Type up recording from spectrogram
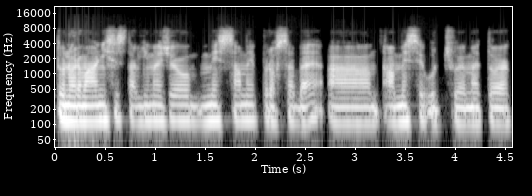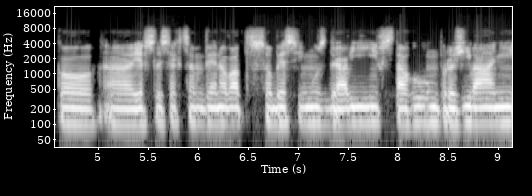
to normální si stavíme, že jo, my sami pro sebe a, a my si určujeme to jako, uh, jestli se chceme věnovat sobě, svýmu zdraví, vztahům, prožívání,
